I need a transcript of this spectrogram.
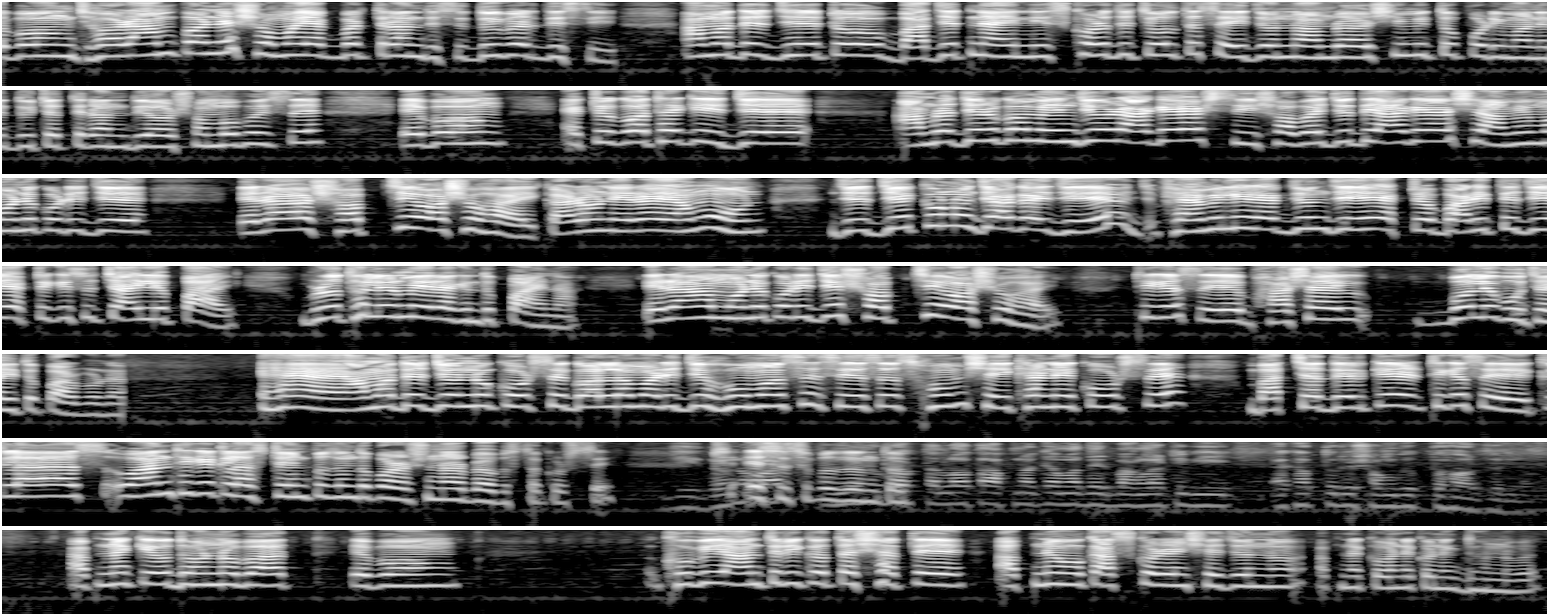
এবং ঝড় আমপানের সময় একবার ত্রাণ দিছি, দুইবার দিছি। আমাদের যেহেতু বাজেট নাই, নিজ খরচে চলতেছে, এই জন্য আমরা সীমিত পরিমাণে দুইটা ত্রাণ দেওয়া সম্ভব হয়েছে। এবং একটা কথা কি যে, আমরা যেরকম এনজিওর আগে আসছি, সবাই যদি আগে আসে, আমি মনে করি যে এরা সবচেয়ে অসহায়, কারণ এরা এমন যে যে কোনো জায়গায় যে ফ্যামিলির একজন যে একটা বাড়িতে যে একটা কিছু চাইলে পায়, ব্রথলের মেয়েরা কিন্তু পায় না। এরা মনে করি যে সবচেয়ে অসহায়, ঠিক আছে? ভাষায় বলে বোঝাইতে পারব না। হ্যাঁ আমাদের জন্য করছে গল্লামারির যে হোম আছে, সিএসএস হোম, সেইখানে করছে। বাচ্চাদেরকে, ঠিক আছে, ক্লাস ওয়ান থেকে ক্লাস টেন পর্যন্ত পড়াশোনার ব্যবস্থা করছে। SSC পর্যন্ত। লতা আপনাকে আমাদের বাংলা টিভি একাত্তরে সংযুক্ত হওয়ার জন্য। আপনাকেও ধন্যবাদ এবং খুবই আন্তরিকতার সাথে আপনিও কাজ করেন সেজন্য আপনাকে অনেক অনেক ধন্যবাদ।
